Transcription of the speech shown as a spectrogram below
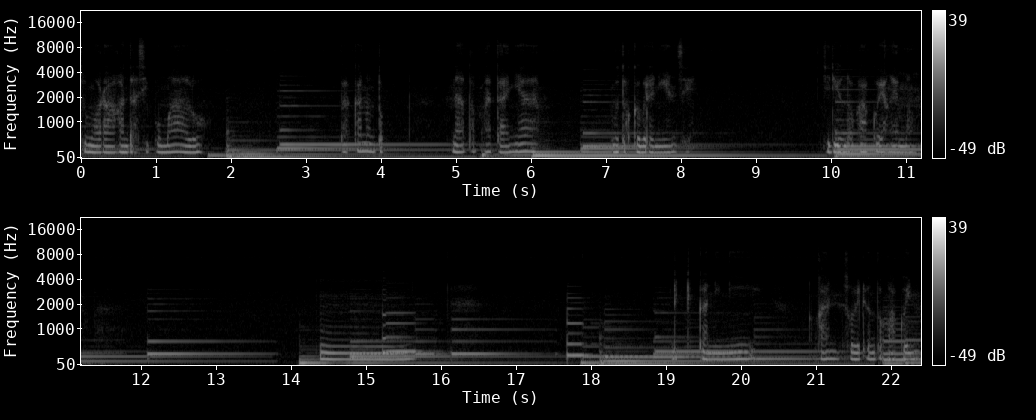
semua orang akan tersipu malu. Bahkan untuk natap matanya butuh keberanian sih. Jadi untuk aku yang emang hmm, ini akan sulit untuk lakuin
